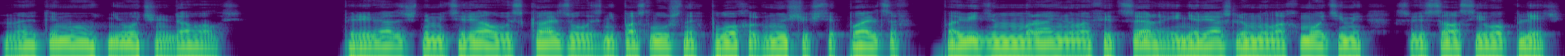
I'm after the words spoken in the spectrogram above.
Но это ему не очень удавалось. Перевязочный материал выскальзывал из непослушных, плохо гнущихся пальцев, по-видимому, раненого офицера и неряшливыми лохмотьями свисал с его плеч.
